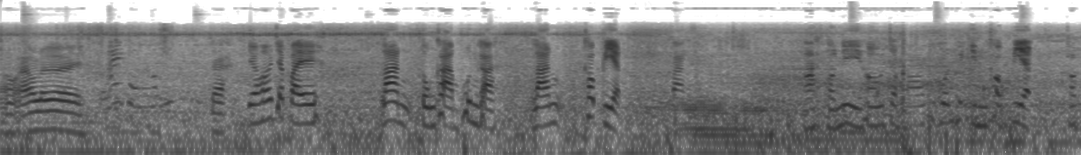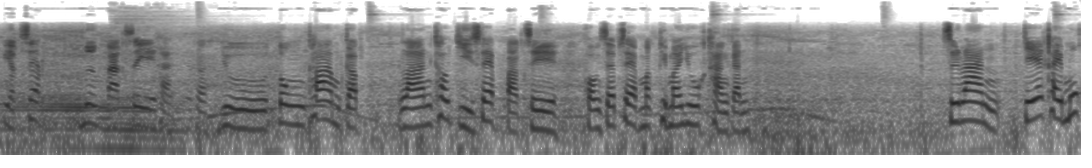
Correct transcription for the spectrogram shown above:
เอาเอาเลยจ้ะเดี๋ยวเขาจะไปร้านตรงข้ามพุ่นค่ะ ร้านข้าวเปียกปังอะตอนนี้เขาจะพาทุกคนไปกินข้าวเปียก ข้าวเปียกแซ่บเมืองปากเซค่ะค่ะ อยู่ตรงข้ามกับร้านข้าวจี่แซ่บปากเซ ของแซ่บๆมักที่มาอยู่ข้างกัน ซื้อร้านเจ๊ไข่มุก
